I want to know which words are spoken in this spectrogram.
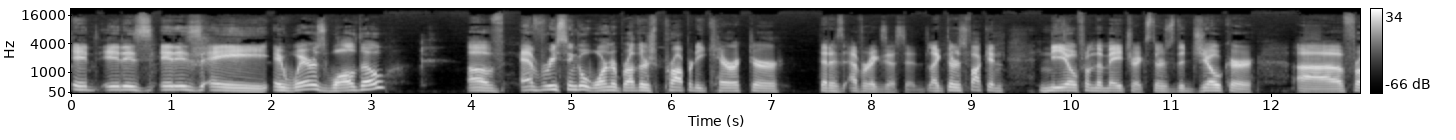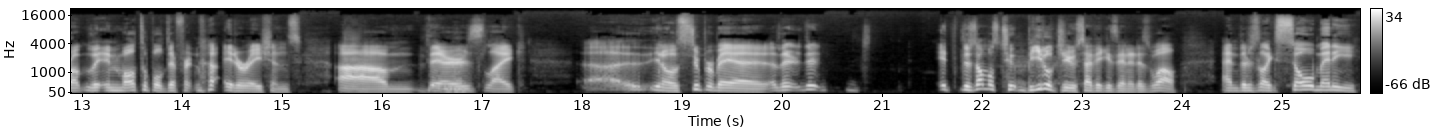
It it is it is a a Where's Waldo of every single Warner Brothers property character that has ever existed. Like there's fucking Neo from the Matrix. There's the Joker uh, from in multiple different iterations. Um, there's like uh, you know Superman. There, there it, there's almost two Beetlejuice. I think is in it as well. And there's like so many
